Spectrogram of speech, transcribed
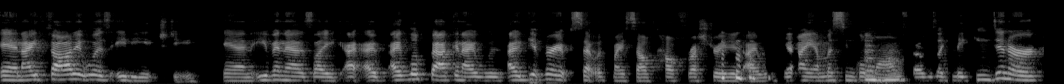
and i thought it was adhd and even as like I, I, I look back and i was i get very upset with myself how frustrated i would get. I am a single mm-hmm. mom so i was like making dinner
